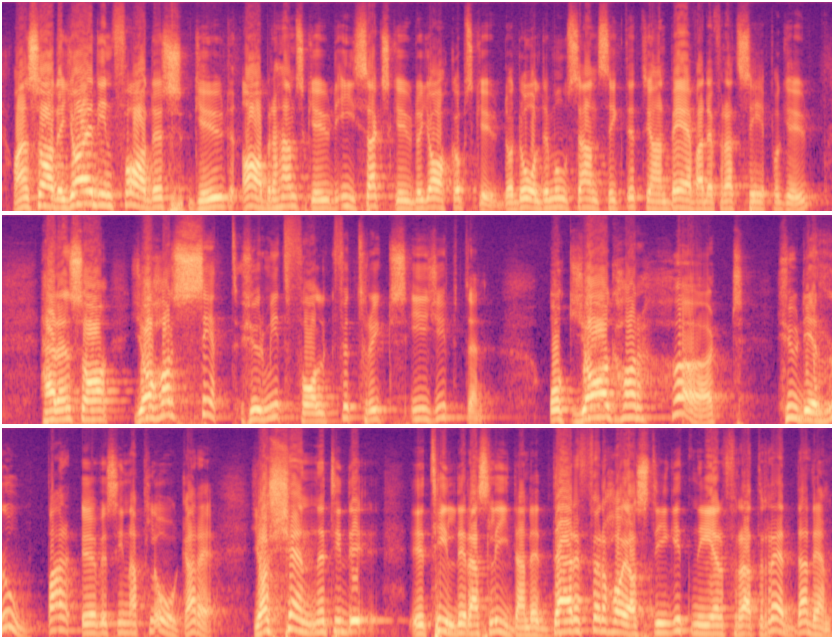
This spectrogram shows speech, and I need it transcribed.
Och han sade, jag är din faders Gud, Abrahams Gud, Isaks Gud och Jakobs Gud. Då dolde Mose ansiktet, ja han bävade för att se på Gud. Herren sa, jag har sett hur mitt folk förtrycks i Egypten och jag har hört hur de ropar över sina plågare. Jag känner till, det Eh, till deras lidande, därför har jag stigit ner för att rädda dem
